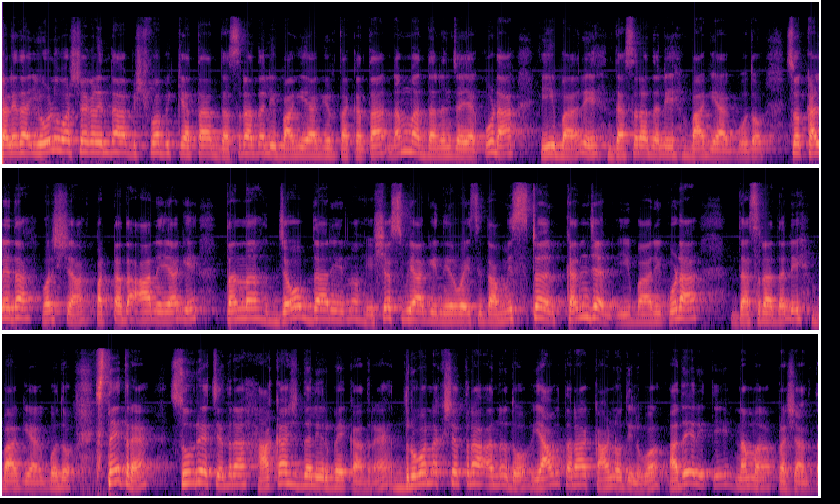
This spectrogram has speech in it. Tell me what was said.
ಕಳೆದ ಏಳು ವರ್ಷಗಳಿಂದ ವಿಶ್ವವಿಖ್ಯಾತ ದಸರಾದಲ್ಲಿ ಭಾಗಿಯಾಗಿರ್ತಕ್ಕಂಥ ನಮ್ಮ ಧನಂಜಯ ಕೂಡ ಈ ಬಾರಿ ದಸರಾದಲ್ಲಿ ಭಾಗಿಯಾಗ್ಬೋದು. ಸೊ ಕಳೆದ ವರ್ಷ ಪಟ್ಟದ ಆನೆಯಾಗಿ ತನ್ನ ಜವಾಬ್ದಾರಿಯನ್ನು ಯಶಸ್ವಿಯಾಗಿ ನಿರ್ವಹಿಸಿದ ಮಿಸ್ಟರ್ ಕಂಜನ್ ಈ ಬಾರಿ ಕೂಡ ದಸರಾದಲ್ಲಿ ಭಾಗಿಯಾಗ್ಬೋದು. ಸ್ನೇಹಿತರೆ, ಸೂರ್ಯಚಂದ್ರ ಆಕಾಶದಲ್ಲಿ ಇರಬೇಕಾದ್ರೆ ಧ್ರುವ ನಕ್ಷತ್ರ ಅನ್ನೋದು ಯಾವ ಥರ ಕಾಣೋದಿಲ್ವೋ ಅದೇ ರೀತಿ ನಮ್ಮ ಪ್ರಶಾಂತ.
